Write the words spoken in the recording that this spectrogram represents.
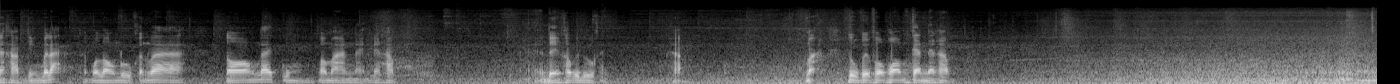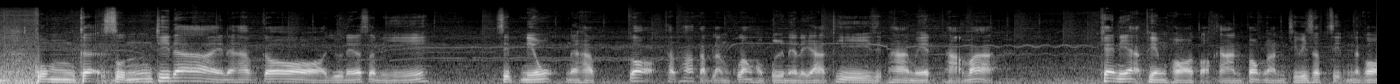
นะครับยิงไปละมาลองดูกันว่าน้องได้กลุ่มประมาณไหนนะครับ เดินเข้าไปดูกันครับมาดูไปพร้อมๆกันนะครับ กลุ่มกระสุนที่ได้นะครับ ก็อยู่ในรัศมี 10 นิ้วนะครับ ก็เท่ากับลำกล้องของปืนในระยะที่ 15 เมตร ถามว่า แค่นี้เพียงพอต่อการป้องกันชีวิตทรัพย์สินแล้วก็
